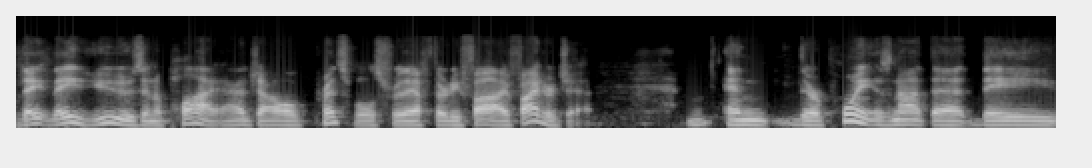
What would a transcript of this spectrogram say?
they they use and apply agile principles for the F-35 fighter jet. And their point is not that they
